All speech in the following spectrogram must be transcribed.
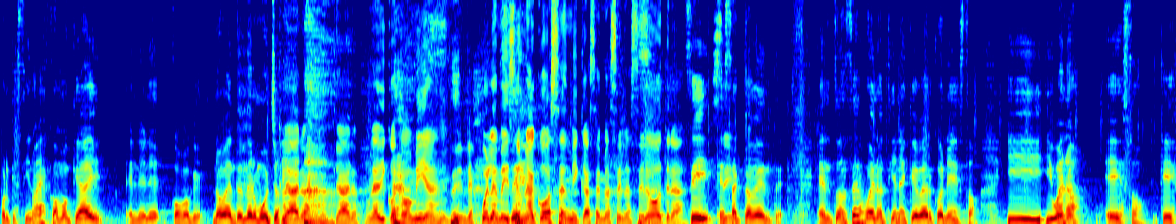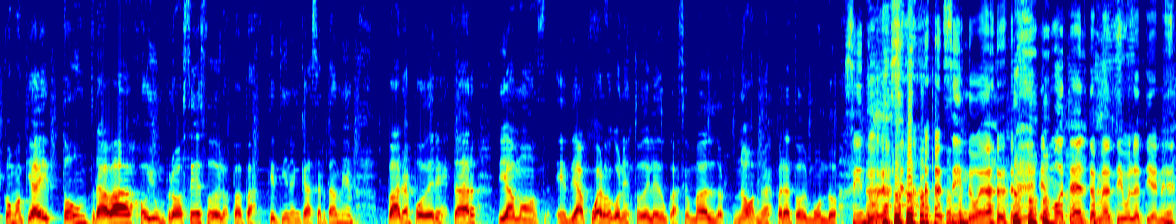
porque si no es como que hay el nene como que no va a entender mucho. Claro, claro, una dicotomía. En la escuela me dicen una cosa, en mi casa me hacen hacer otra. Sí, exactamente. Entonces, bueno, tiene que ver con eso. Y, y, bueno, eso, que es como que hay todo un trabajo y un proceso de los papás que tienen que hacer también para poder estar, digamos, eh, de acuerdo con esto de la educación Waldorf, ¿no? No es para todo el mundo. Sin duda, sin duda. El mote alternativo lo tiene.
